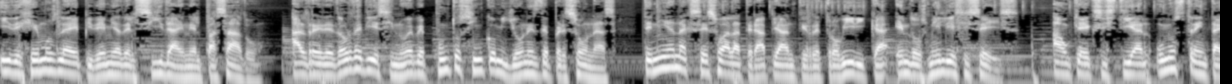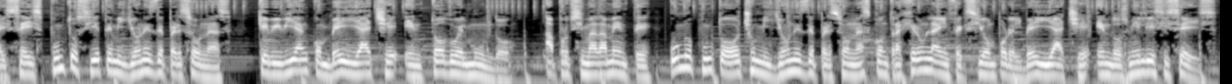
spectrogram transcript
y dejemos la epidemia del SIDA en el pasado. Alrededor de 19.5 millones de personas tenían acceso a la terapia antirretrovírica en 2016, aunque existían unos 36.7 millones de personas que vivían con VIH en todo el mundo. Aproximadamente 1.8 millones de personas contrajeron la infección por el VIH en 2016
